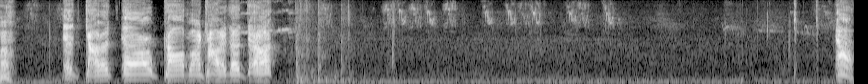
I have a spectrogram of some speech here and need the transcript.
Huh? It's coming! Oh God, my coming to do it! Ah!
